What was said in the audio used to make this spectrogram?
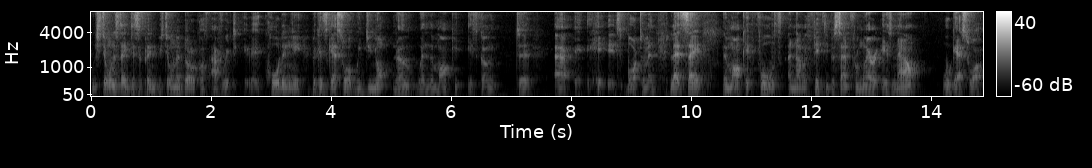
we still want to stay disciplined. We still want to dollar cost average accordingly because guess what? We do not know when the market is going to uh, hit its bottom. And let's say the market falls another 50% from where it is now. Well, guess what?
